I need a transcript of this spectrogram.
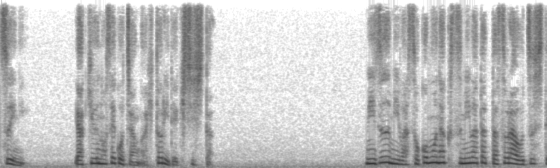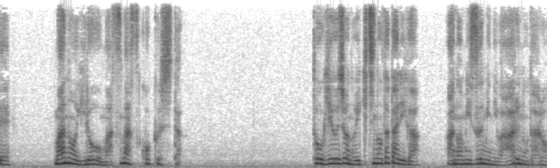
ついに野球の瀬子ちゃんが一人溺死した。湖は底もなく澄み渡った空を映して魔の色をますます濃くした。闘牛所の生き地のたたりがあの湖にはあるのだろう。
